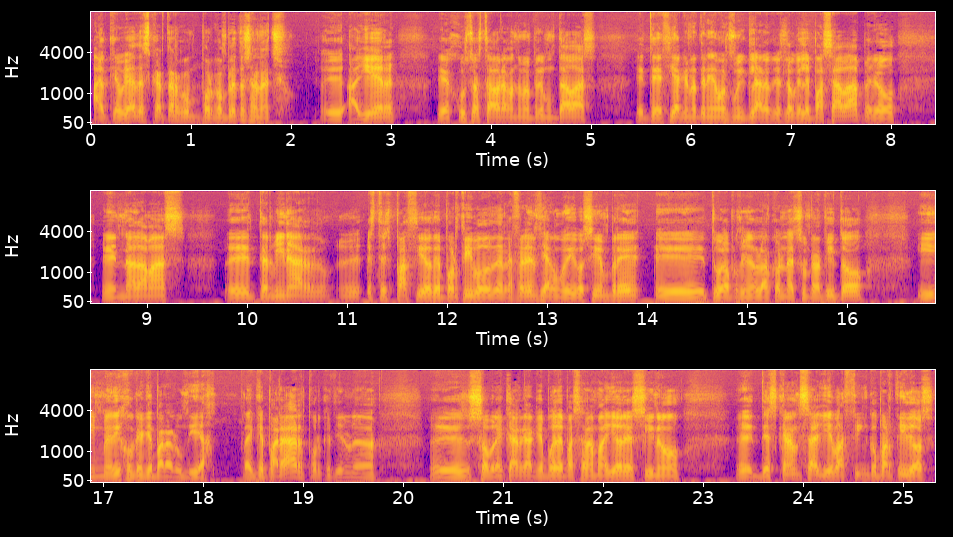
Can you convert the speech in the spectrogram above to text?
Al que voy a descartar por completo es a Nacho. Ayer, justo hasta ahora, cuando me preguntabas, te decía que no teníamos muy claro qué es lo que le pasaba, pero nada más terminar este espacio deportivo de referencia, como digo siempre, tuve la oportunidad de hablar con Nacho un ratito y me dijo que hay que parar un día. Hay que parar porque tiene una sobrecarga que puede pasar a mayores si no descansa. Lleva cinco partidos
